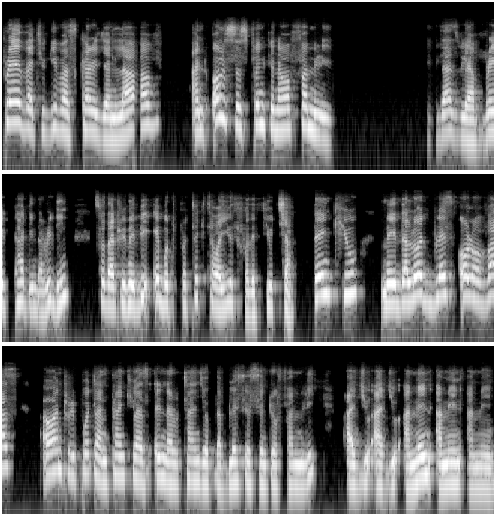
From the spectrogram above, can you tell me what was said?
pray that you give us courage and love and also strengthen our family as we have read heard in the reading, so that we may be able to protect our youth for the future. Thank you. May the Lord bless all of us. I want to report and thank you as Elena Rutanji of the Blessed Central Family. Aju, aju, amen, amen, amen.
